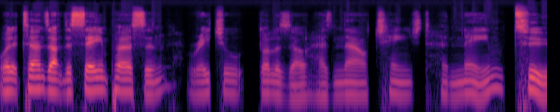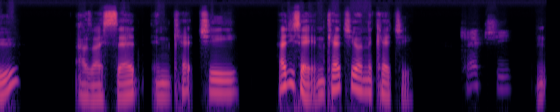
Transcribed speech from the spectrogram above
Well, it turns out the same person, Rachel Dolezal, has now changed her name to, as I said, Nkechi. How do you say it? Nkechi or Nkechi? Catchy. N-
